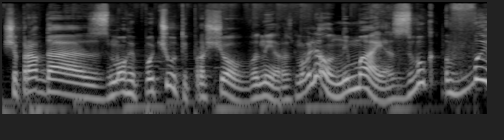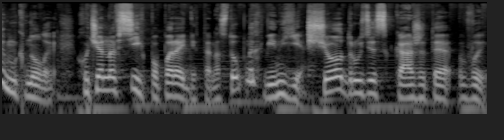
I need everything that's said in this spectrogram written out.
Щоправда, змоги почути про що вони розмовляли, немає. Звук вимкнули. Хоча на всіх попередніх та наступних він є. Що, друзі, скажете ви?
